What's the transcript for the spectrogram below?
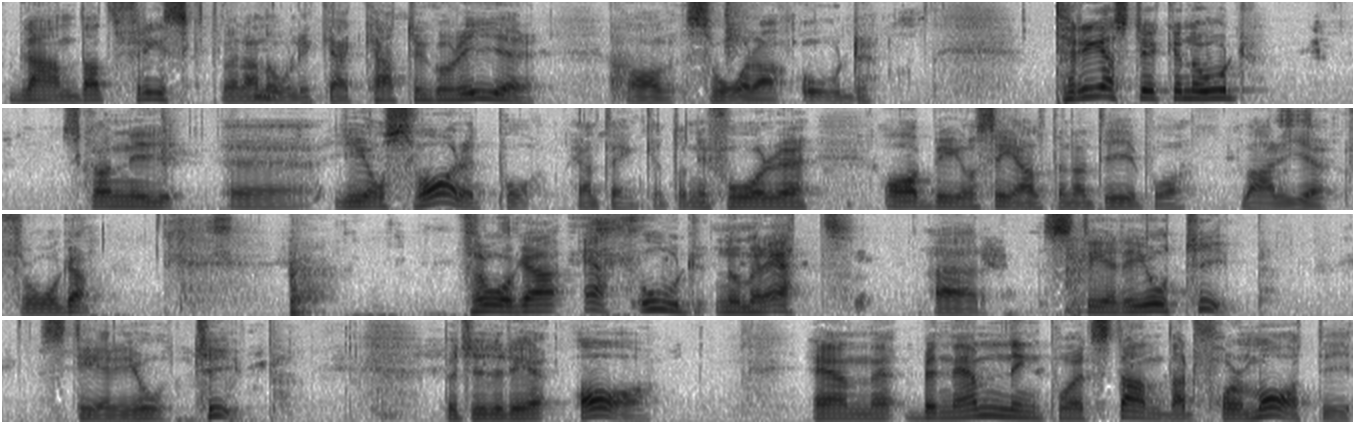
blandat friskt mellan olika kategorier av svåra ord. Tre stycken ord ska ni eh, ge oss svaret på, helt enkelt. Och ni får eh, A, B och C-alternativ på varje fråga. Fråga ett, ord nummer ett är stereotyp. Stereotyp. Betyder det A. En benämning på ett standardformat i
